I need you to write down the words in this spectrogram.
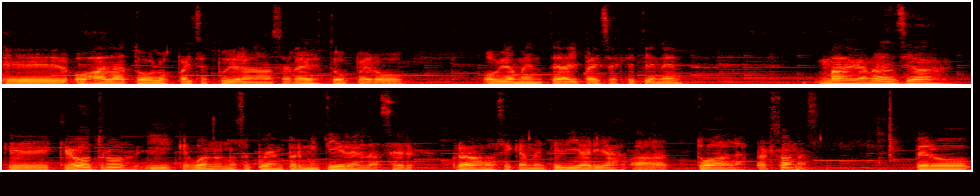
Eh, ojalá todos los países pudieran hacer esto, pero obviamente hay países que tienen más ganancias que, otros y que bueno, no se pueden permitir el hacer pruebas básicamente diarias a todas las personas. Pero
